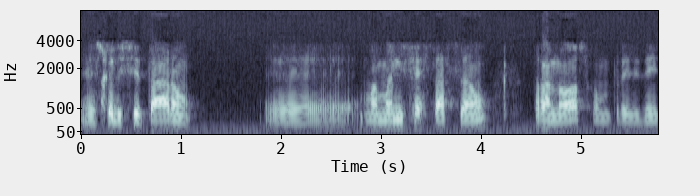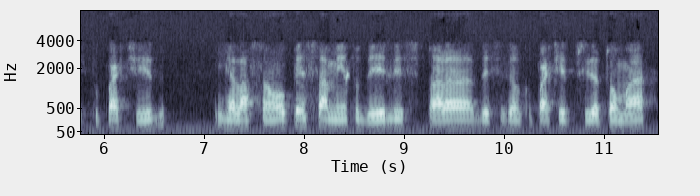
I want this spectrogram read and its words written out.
é, solicitaram é, uma manifestação para nós, como presidente do partido, em relação ao pensamento deles para a decisão que o partido precisa tomar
